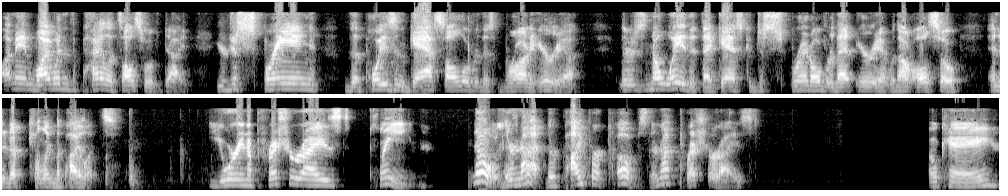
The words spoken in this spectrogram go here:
I mean, why wouldn't the pilots also have died? You're just spraying the poison gas all over this broad area. There's no way that that gas could just spread over that area without also ended up killing the pilots. You're in a pressurized plane. No, they're not. They're Piper Cubs. They're not pressurized. Okay.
